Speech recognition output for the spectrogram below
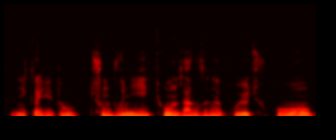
그러니까 얘도 충분히 좋은 상승을 보여주고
